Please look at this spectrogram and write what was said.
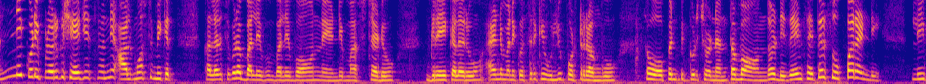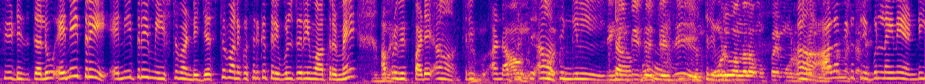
అన్ని కూడా ఇప్పటివరకు షేర్ చేసినవన్నీ ఆల్మోస్ట్ మీకు కలర్స్ కూడా భలే భలే బాగున్నాయండి. మస్టర్డ్ గ్రే కలరు అండ్ మనకి వచ్చరికి ఉల్లి పొట్టు రంగు. సో ఓపెన్ పిక్ కూడా చూడండి ఎంత బాగుందో. డిజైన్స్ అయితే సూపర్ అండి. Leafy digital any three any three మీ ఇష్టం అండి. జస్ట్ మనకు వచ్చరికి త్రిబుల్ త్రీ మాత్రమే. అప్పుడు మీకు పడే త్రిబుల్ అండ్ అప్పుడు సింగిల్ అలా మీకు త్రిబుల్ నైన్ అండి.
